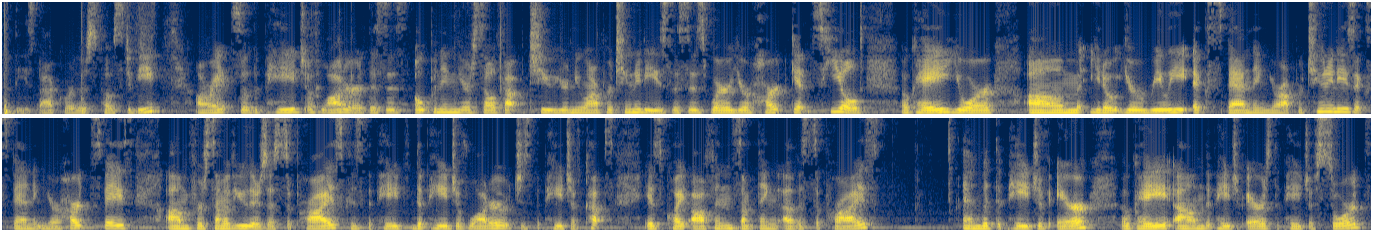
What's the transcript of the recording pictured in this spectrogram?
put these back where they're supposed to be. All right, so the page of water, this is opening yourself up to your new opportunities. This is where your heart gets healed, okay? Your um, you know, you're really expanding your opportunities, expanding your heart space. Um, for some of you, there's a surprise because the page, the page of water, which is the page of cups, is quite often something of a surprise. And with the page of air, okay, um, the page of air is the page of swords,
